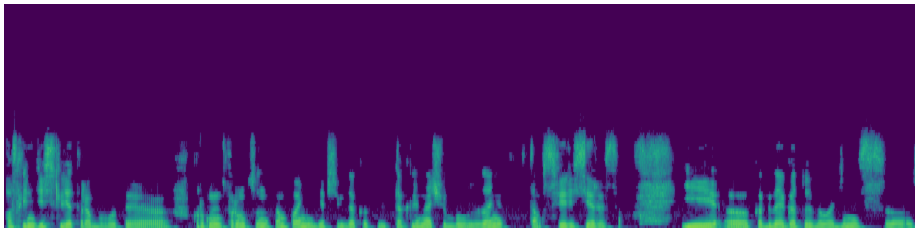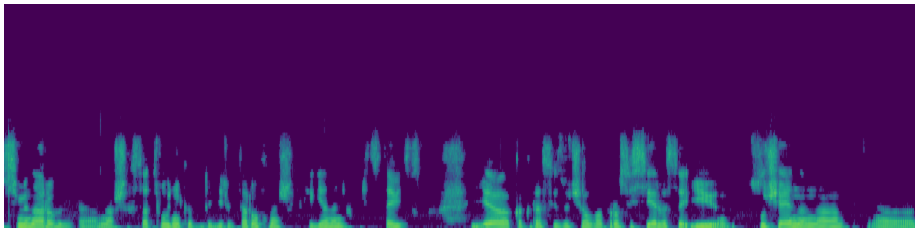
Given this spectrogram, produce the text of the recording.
последние 10 лет, работая в крупной информационной компании, я всегда как так или иначе был занят там в сфере сервиса. И э, когда я готовил один из э, семинаров для наших сотрудников, для директоров наших региональных представительств, я как раз изучал вопросы сервиса и случайно на э,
